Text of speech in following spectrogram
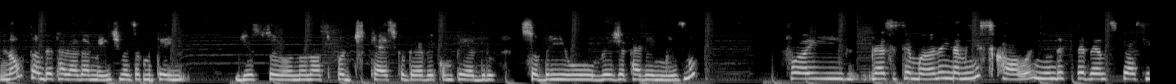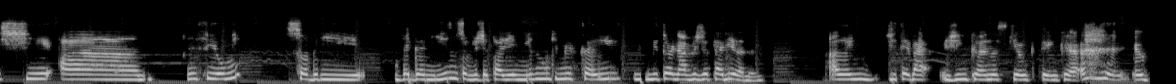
não tão detalhadamente, mas eu comentei disso no nosso podcast que eu gravei com o Pedro sobre o vegetarianismo. Foi nessa semana e na minha escola, em um desses eventos que eu assisti a um filme sobre veganismo, sobre vegetarianismo, que me fez me tornar vegetariana. Além de ter gincanas que eu tenho que eu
